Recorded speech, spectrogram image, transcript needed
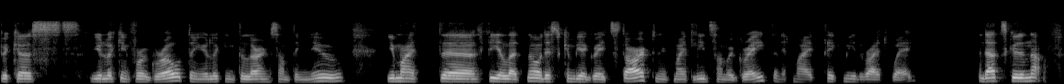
because you're looking for growth and you're looking to learn something new. You might uh, feel that no, this can be a great start, and it might lead somewhere great, and it might take me the right way, and that's good enough.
